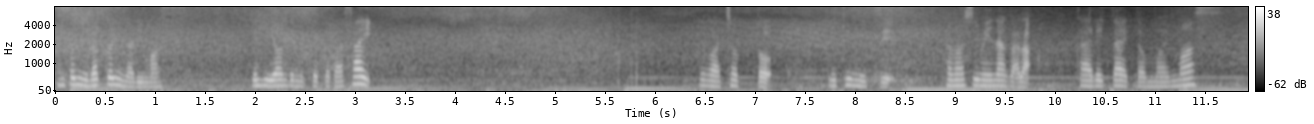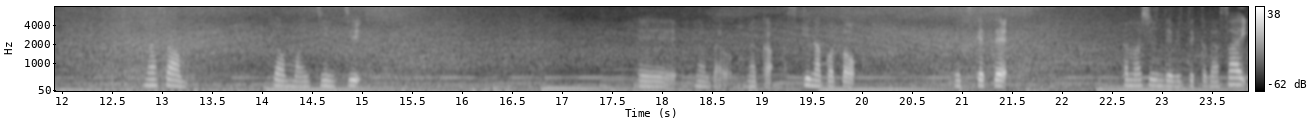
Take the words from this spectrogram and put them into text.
本当に楽になります。ぜひ読んでみてください。ではちょっと雪道楽しみながら帰りたいと思います。皆さん今日も一日えー、なんだろうなんか好きなこと見つけて楽しんでみてください。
